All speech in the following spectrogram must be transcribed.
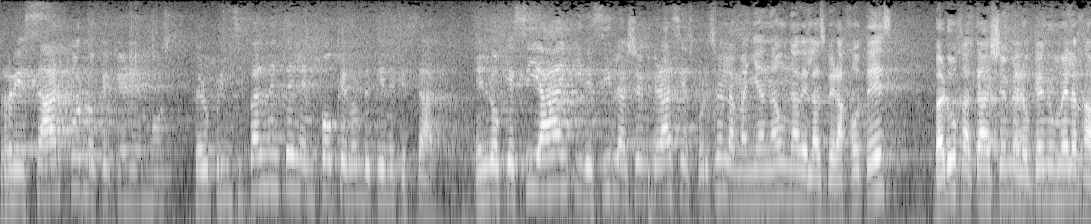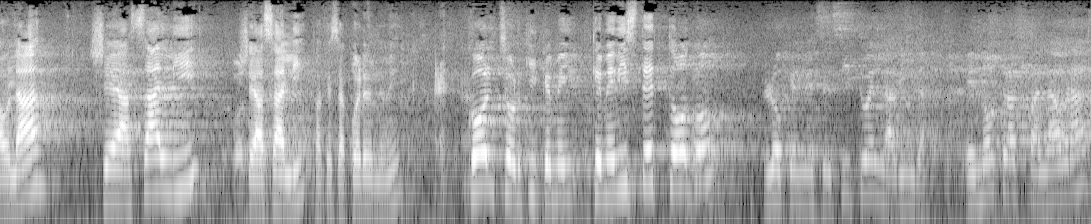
rezar por lo que queremos, pero principalmente el enfoque donde tiene que estar, en lo que sí hay y decirle a Hashem gracias. Por eso en la mañana una de las verajotes, Baruch Hashem Elokeinu melech haolam, sheasali, sheasali, para que se acuerden de mí, Colchorki, que me, que me diste todo lo que necesito en la vida. En otras palabras,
